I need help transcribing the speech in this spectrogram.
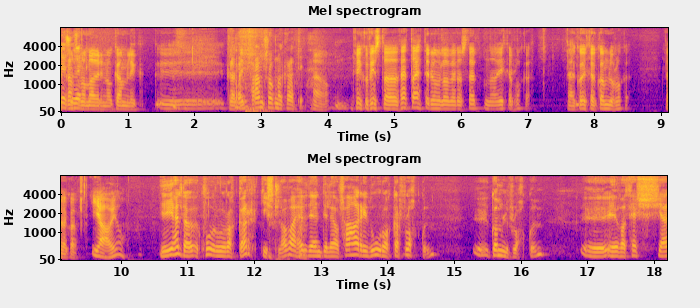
framsóknarmadurinn og gamli uh, grætin framsóknargrætin ykkur finnst það þetta ættir að vera stefna ykkar flokka? Eða ykkar gamlu flokka? Eða hvað? Já, já. Ég held að hvorur okkar, Gíslafa, hefði endilega farið úr okkar flokkum uh, gömlu flokkum uh, ef að þessi,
